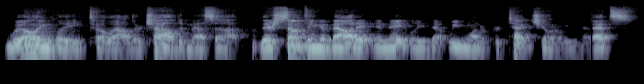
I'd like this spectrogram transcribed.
willingly to allow their child to mess up. There's something about it innately that we want to protect children. You know, that's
